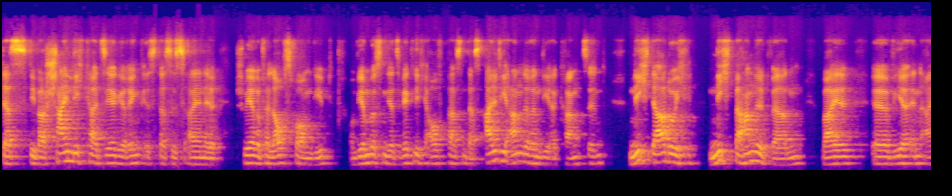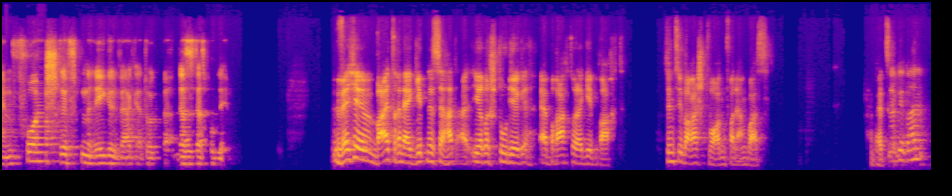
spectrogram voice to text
dass die Wahrscheinlichkeit sehr gering ist, dass es eine schwere Verlaufsformen gibt. Und wir müssen jetzt wirklich aufpassen, dass all die anderen, die erkrankt sind, nicht dadurch nicht behandelt werden, weil äh, wir in einem Vorschriftenregelwerk erdrückt werden. Das ist das Problem. Welche weiteren Ergebnisse hat Ihre Studie erbracht oder gebracht? Sind Sie überrascht worden von irgendwas? Na, wir waren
